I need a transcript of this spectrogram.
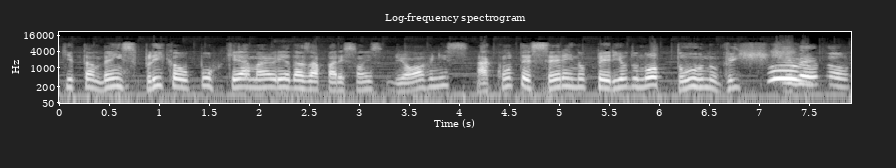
que também explica o porquê a maioria das aparições de OVNIs acontecerem no período noturno. Vixe, uh, meu irmão!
